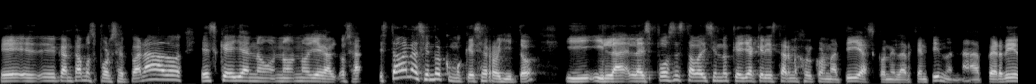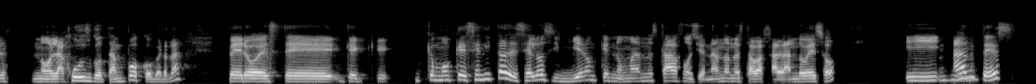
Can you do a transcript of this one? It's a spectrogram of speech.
eh, eh, cantamos por separado, es que ella no, no, no llega. O sea, estaban haciendo como que ese rollito y, la, esposa estaba diciendo que ella quería estar mejor con Matías, con el argentino, nada perdido. No la juzgo tampoco, ¿verdad? Pero este, que, como que cenita de celos y vieron que nomás no estaba funcionando, no estaba jalando eso. Y antes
